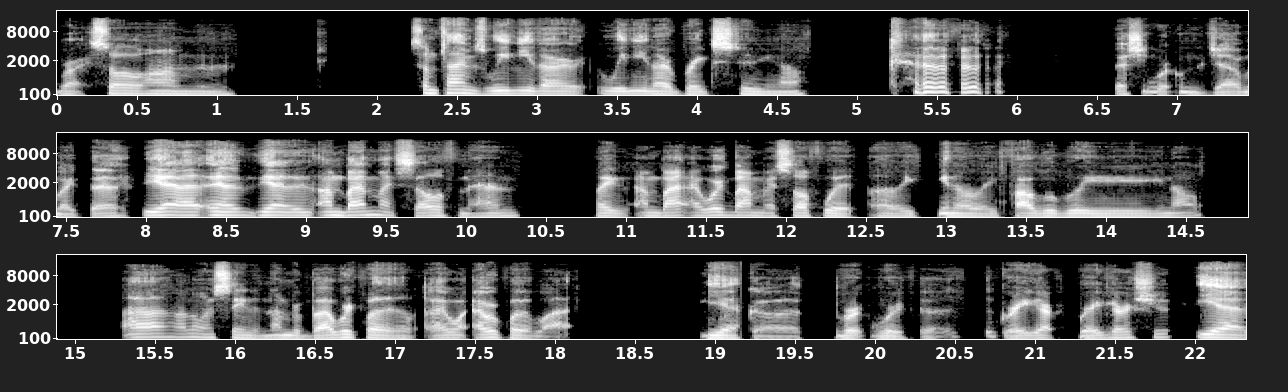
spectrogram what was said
Right. So um sometimes we need our we need our breaks too. You know. Especially working on the job like that. Yeah, and yeah, I'm by myself, man. Like I'm by I work by myself with uh, like you know like probably you know uh, I don't want to say the number, but I work with a- I, I work with a lot. Yeah, Work, uh, work, work the the graveyard graveyard shift. yeah,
